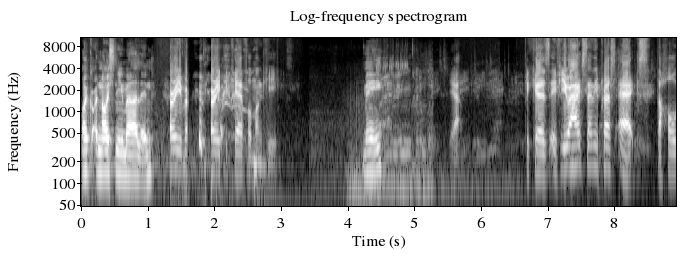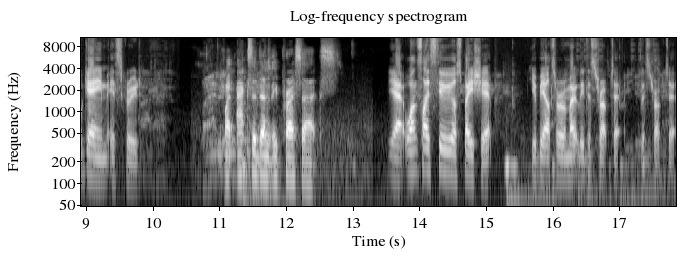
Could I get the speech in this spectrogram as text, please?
I got a nice new Merlin. Very, very, very careful, monkey. Me? Yeah. Because if you accidentally press X, the whole game is screwed. If I accidentally press X. Yeah, once I steal your spaceship, you'll be able to remotely disrupt it. Disrupt it.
